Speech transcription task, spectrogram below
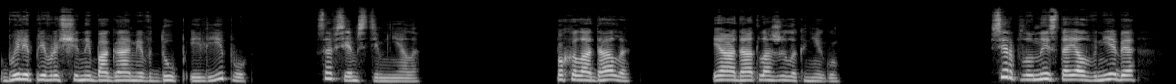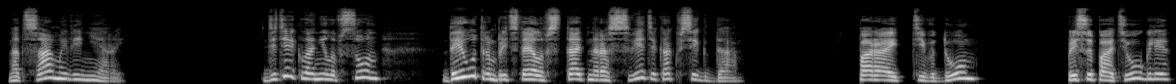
были превращены богами в дуб и липу, совсем стемнело. Похолодало, и Ада отложила книгу. Серп луны стоял в небе над самой Венерой. Детей клонило в сон, да и утром предстояло встать на рассвете, как всегда. Пора идти в дом, присыпать угли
